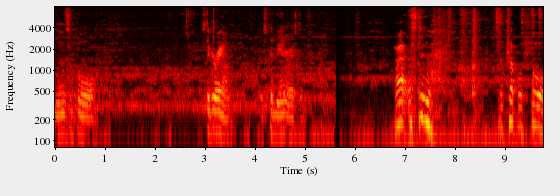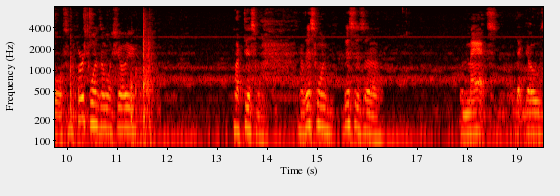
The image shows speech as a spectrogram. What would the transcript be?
doing some foil. Stick around. This could be interesting. Alright, let's do a couple of. The first ones I'm gonna show you like this one. Now this one, this is uh, the mats that goes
